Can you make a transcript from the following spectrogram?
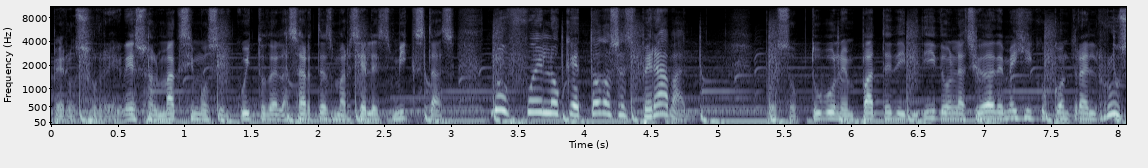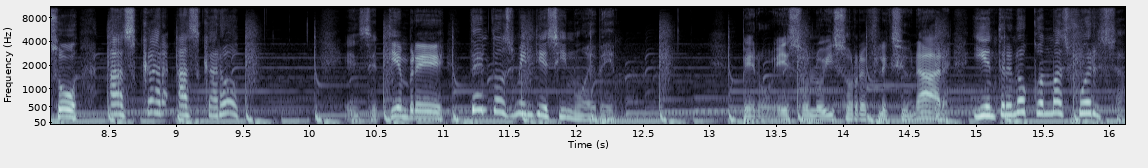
Pero su regreso al máximo circuito de las artes marciales mixtas no fue lo que todos esperaban, pues obtuvo un empate dividido en la Ciudad de México contra el ruso Askar Askarov en septiembre del 2019. Pero eso lo hizo reflexionar y entrenó con más fuerza,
